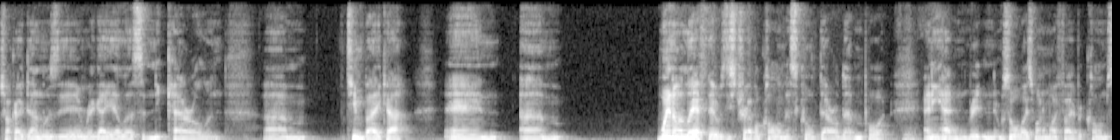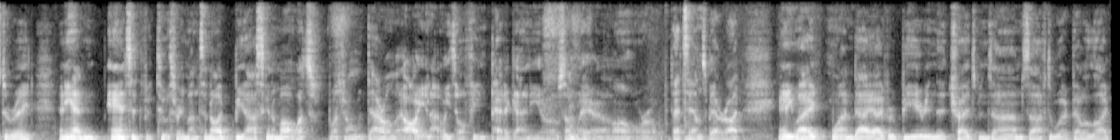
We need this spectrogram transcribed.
Choco Dunn was there, and Reggae Ellis, and Nick Carroll, and um, Tim Baker. And um, when I left, there was this travel columnist called Daryl Davenport, yes. and he hadn't written. It was always one of my favourite columns to read, and he hadn't answered for two or three months. And I'd be asking him, "Oh, what's what's wrong with Daryl? Oh, you know, he's off in Patagonia or somewhere. oh, that sounds about right." Anyway, one day over a beer in the Tradesman's Arms after work, they were like,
